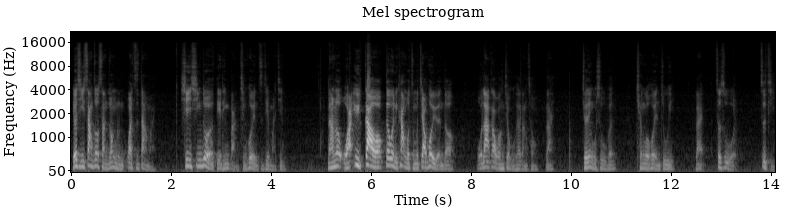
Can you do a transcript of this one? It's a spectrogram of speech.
尤其上周散装轮外资大买，新兴若有跌停板，请会员直接买进。然后我还预告哦，各位你看我怎么教会员的哦，我拉高往旧股票当冲来。九点五十五分，全国会员注意，来，这是我自己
